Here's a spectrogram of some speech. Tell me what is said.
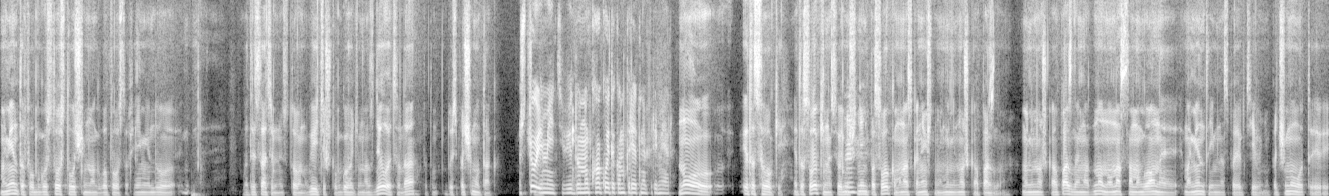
моментов по благоустройству очень много вопросов. Я имею в виду в отрицательную сторону. Видите, что в городе у нас делается, да? то есть почему так? Что почему? имеете в виду? Ну, какой-то конкретный пример. Ну, это сроки. Это сроки. На сегодняшний день по срокам у нас, конечно, мы немножко опаздываем. Мы немножко опаздываем одно, но у нас самое главное момент именно с проектированием. Почему вот э,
